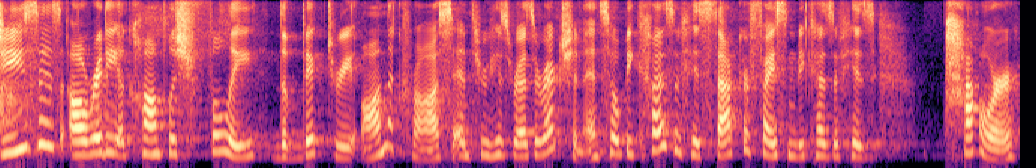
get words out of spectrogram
Jesus already accomplished fully the victory on the cross and through his resurrection. And so, because of his sacrifice and because of his power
